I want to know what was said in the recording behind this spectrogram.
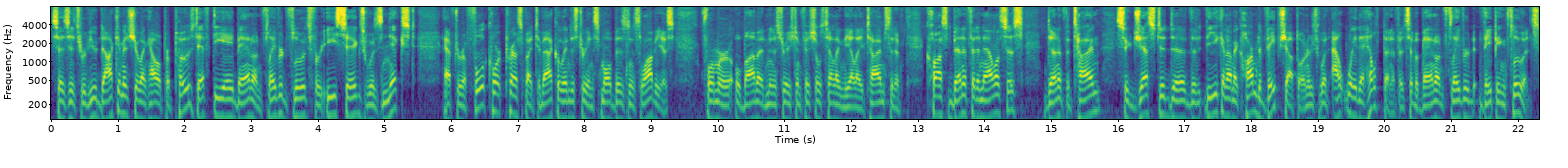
says it's reviewed documents showing how a proposed FDA ban on flavored fluids for e cigs was nixed after a full court press by tobacco industry and small business lobbyists. Former Obama administration officials telling the LA Times that a cost benefit analysis done at the time suggested uh, the, the economic harm to vape shop owners would outweigh the health benefits of a ban on flavored vaping fluids.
